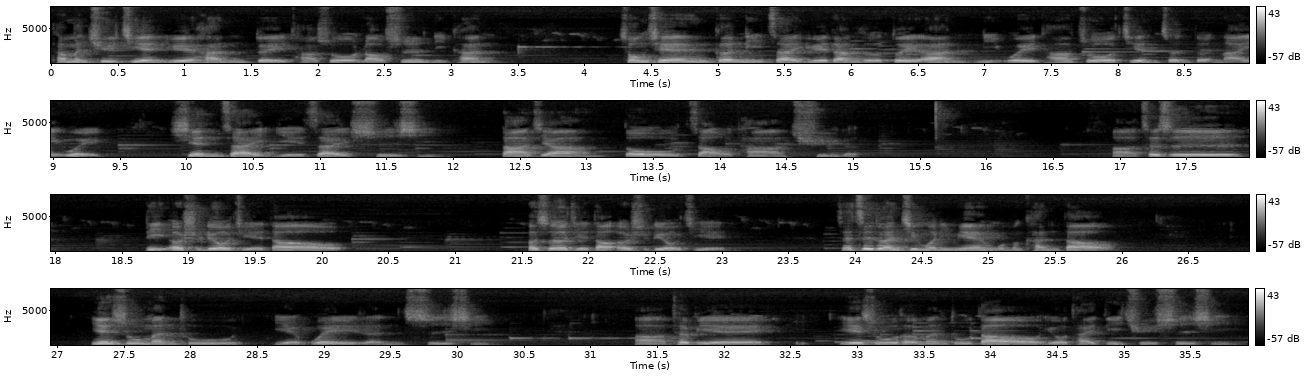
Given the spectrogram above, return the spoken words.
他们去见约翰，对他说：“老师，你看，从前跟你在约旦河对岸，你为他做见证的那一位，现在也在施洗，大家都找他去了。”啊，这是。第二十六节到二十二节到二十六节，在这段经文里面，我们看到耶稣门徒也为人施洗啊，特别耶稣和门徒到犹太地区施洗，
